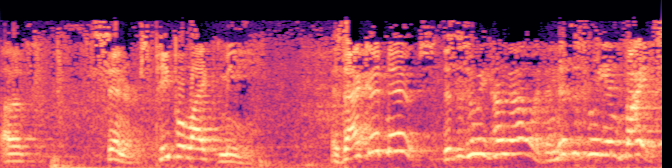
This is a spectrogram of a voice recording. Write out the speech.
of sinners, people like me. Is that good news? This is who he hung out with, and this is who he invites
